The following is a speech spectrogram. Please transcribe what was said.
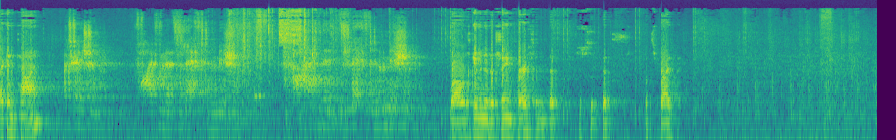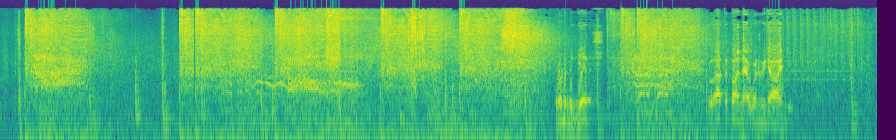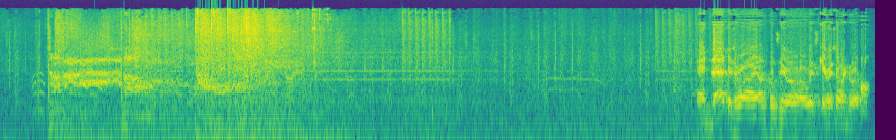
second time? Attention. Five minutes left in the mission. Five minutes left in the mission. Well, I was given to the same person. That's just that's what's surprising. What are the gifts? We'll have to find out when we die. And that is why Uncle Zero always carries orange roll.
